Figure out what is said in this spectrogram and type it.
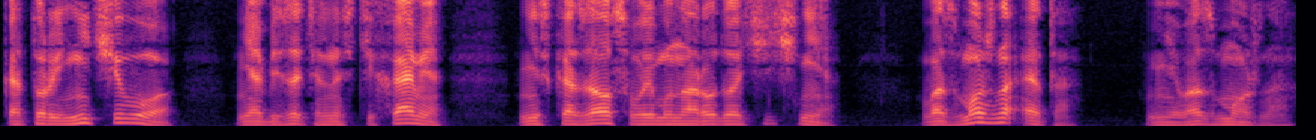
который ничего, не обязательно стихами, не сказал своему народу о Чечне. Возможно это? невозможно.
